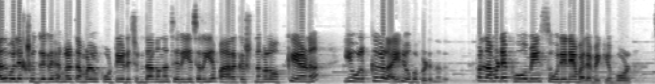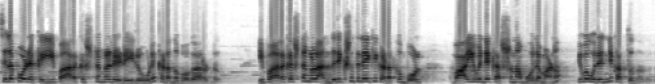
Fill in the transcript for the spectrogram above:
അതുപോലെ ക്ഷുദ്രഗ്രഹങ്ങൾ തമ്മിൽ കൂട്ടിയിടിച്ചുണ്ടാകുന്ന ചെറിയ ചെറിയ പാറകഷ്ണങ്ങളും ഒക്കെയാണ് ഈ ഉൽക്കകളായി രൂപപ്പെടുന്നത്. അപ്പോൾ നമ്മുടെ ഭൂമി സൂര്യനെ വലമിക്കുമ്പോൾ ചിലപ്പോഴൊക്കെ ഈ പാറകഷ്ണങ്ങളുടെ ഇടയിലൂടെ കടന്നു പോകാറുണ്ട് ഈ പാറകഷ്ണങ്ങൾ അന്തരീക്ഷത്തിലേക്ക് കടക്കുമ്പോൾ വായുവിന്റെ കർഷണം മൂലമാണ് ഇവ ഉരഞ്ഞു കത്തുന്നത്.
